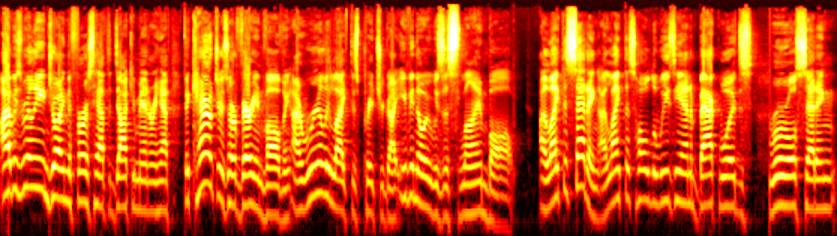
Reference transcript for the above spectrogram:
I was really enjoying the first half, the documentary half. The characters are very involving. I really like this preacher guy, even though he was a slime ball. I like the setting. I like this whole Louisiana backwoods rural setting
